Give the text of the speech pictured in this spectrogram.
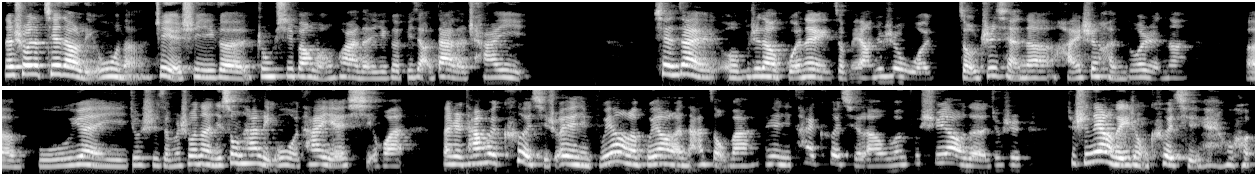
那说接到礼物呢，这也是一个中西方文化的一个比较大的差异。现在我不知道国内怎么样，就是我走之前呢，还是很多人呢。呃，不愿意，就是怎么说呢？你送他礼物，他也喜欢，但是他会客气说：“哎呀，你不要了，不要了，拿走吧。”哎呀，你太客气了，我们不需要的，就是就是那样的一种客气。我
